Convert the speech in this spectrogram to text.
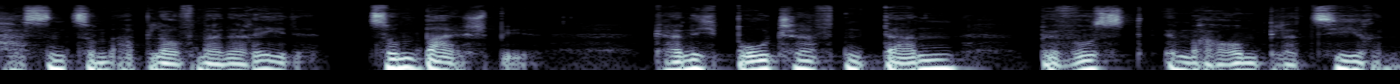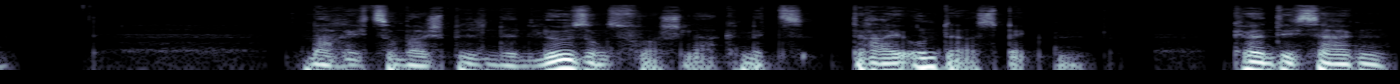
passend zum Ablauf meiner Rede. Zum Beispiel kann ich Botschaften dann bewusst im Raum platzieren. Mache ich zum Beispiel einen Lösungsvorschlag mit drei Unteraspekten, könnte ich sagen,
